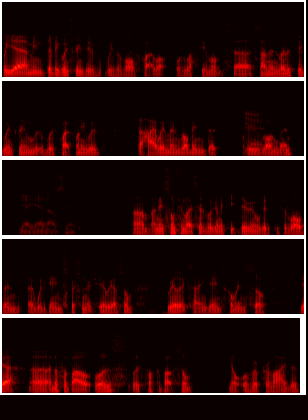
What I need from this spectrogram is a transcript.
but yeah, I mean, the big win screens we've we've evolved quite a lot over the last few months. Uh, Stan and Liver's big win screen was, was quite funny with the highwayman robbing the two Yeah. wrong men. Yeah, yeah, that was sick. Um, and it's something like I said we're going to keep doing. We're going to keep evolving uh, with the games, especially next year. We have some really exciting games coming. So, yeah, uh, enough about us. Let's talk about some, you know, other providers.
